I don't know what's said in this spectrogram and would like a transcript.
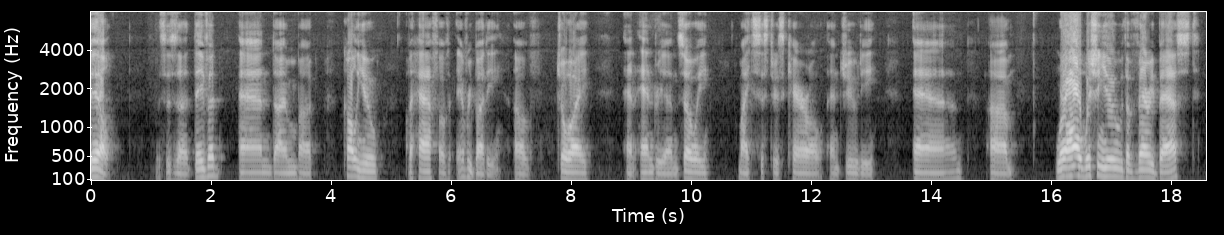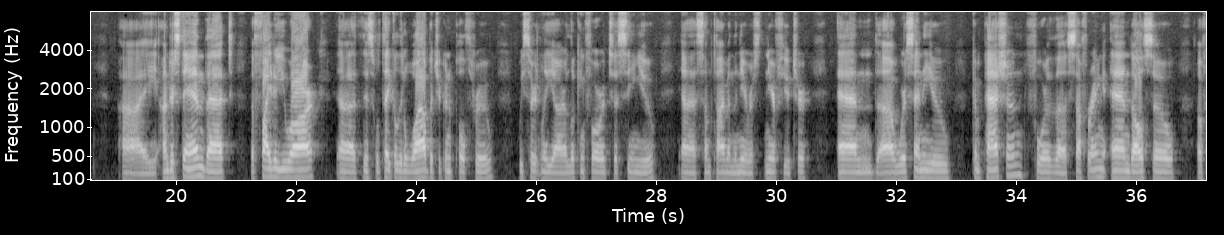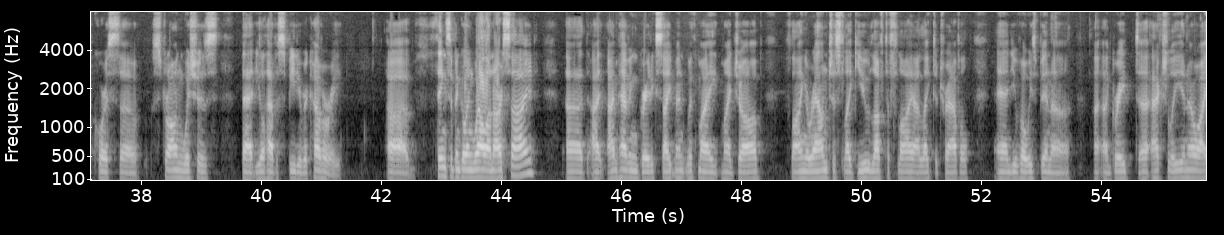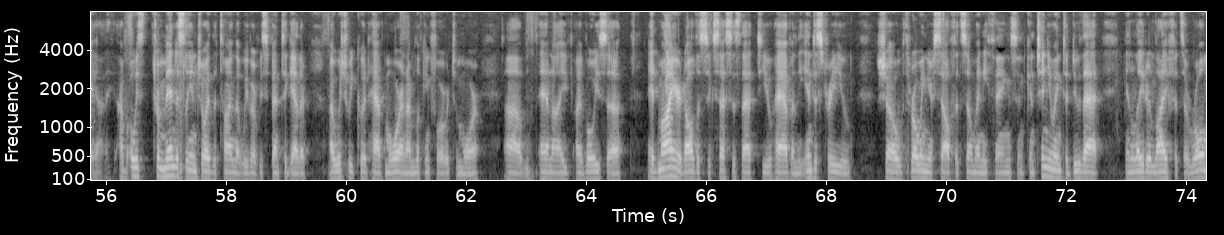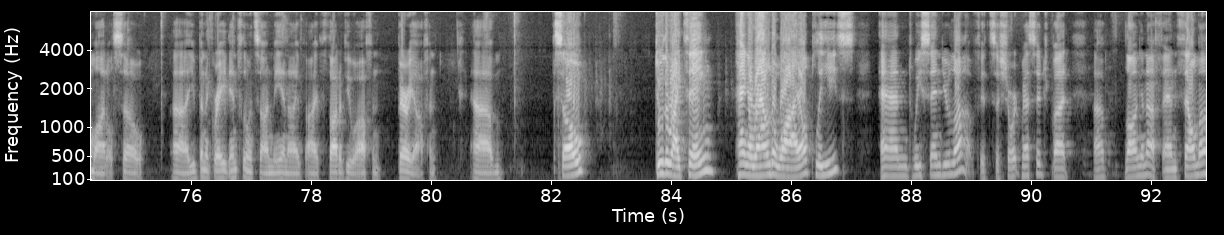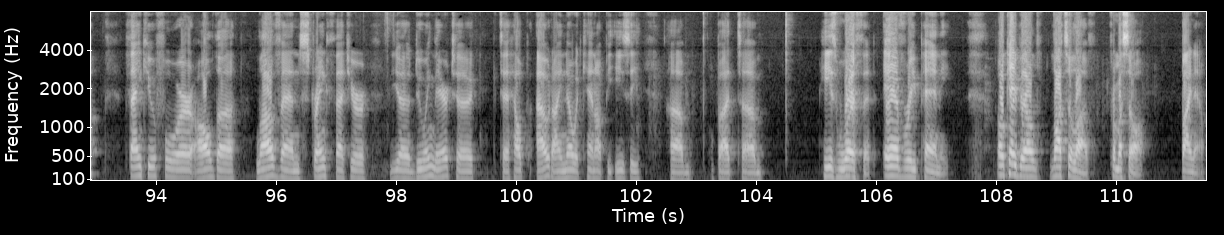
Bill, this is uh, David, and I'm uh, calling you on behalf of everybody of Joy and Andrea and Zoe, my sisters Carol and Judy, and um, we're all wishing you the very best. I understand that the fighter you are, uh, this will take a little while, but you're going to pull through. We certainly are looking forward to seeing you uh, sometime in the nearest near future, and uh, we're sending you compassion for the suffering, and also, of course, uh, strong wishes that you'll have a speedy recovery. Uh, things have been going well on our side. Uh, I, am having great excitement with my, my job, flying around just like you love to fly. I like to travel, and you've always been a, a great, uh, actually, you know, I, I've always tremendously enjoyed the time that we've ever spent together. I wish we could have more, and I'm looking forward to more. Um, and I, I've always uh, admired all the successes that you have in the industry. You show throwing yourself at so many things and continuing to do that in later life. It's a role model. So uh, you've been a great influence on me, and I've, I've thought of you often, very often. Um, so do the right thing, hang around a while, please, and we send you love. It's a short message, but uh, long enough. And Thelma, thank you for all the love and strength that you're, you're doing there to to help out. I know it cannot be easy, um, but um, he's worth it, every penny. Okay, Bill, lots of love from us all. Bye now.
